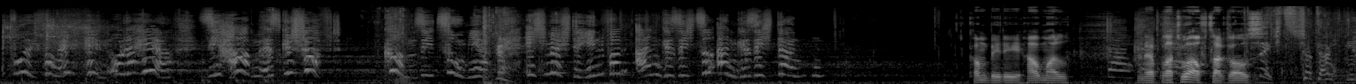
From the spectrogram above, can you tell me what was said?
Prüfungen hin oder her. Sie haben es geschafft. Kommen Sie zu mir. Ich möchte Ihnen von Angesicht zu Angesicht danken. Komm, BD, hau mal einen Reparaturauftrag raus. Nichts zu danken.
